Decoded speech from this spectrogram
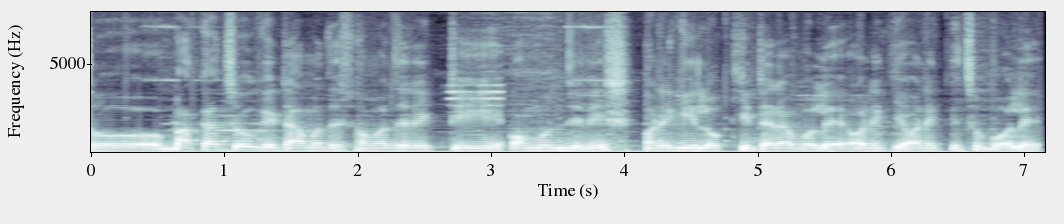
তো বাঁকা চোখ এটা আমাদের সমাজের একটি কমন জিনিস। অনেকেই লক্ষ্মী টেরা বলে অনেকে অনেক কিছু বলে।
